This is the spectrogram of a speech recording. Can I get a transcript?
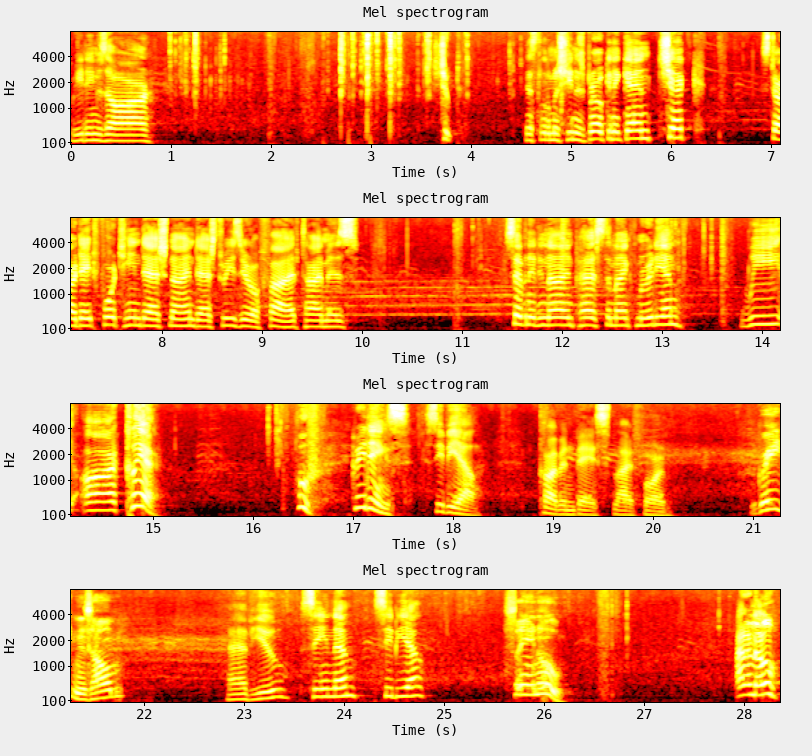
Readings are. This little machine is broken again. Check. Stardate 14 9 305. Time is 789 past the ninth meridian. We are clear. Whew. Greetings, CBL, carbon based life form. Greetings, homie. Have you seen them, CBL? Seen who? I don't know.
